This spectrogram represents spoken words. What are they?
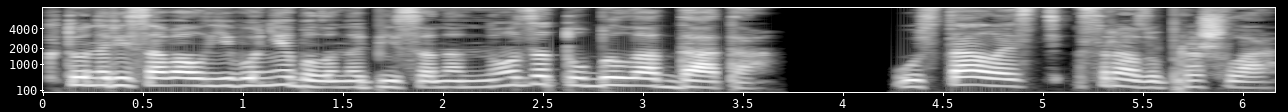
Кто нарисовал его, не было написано, но зато была дата. Усталость сразу прошла.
